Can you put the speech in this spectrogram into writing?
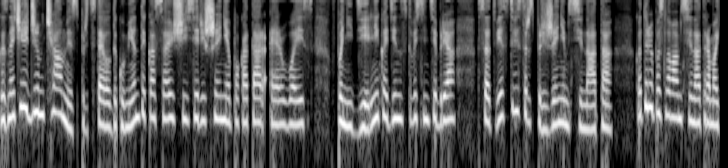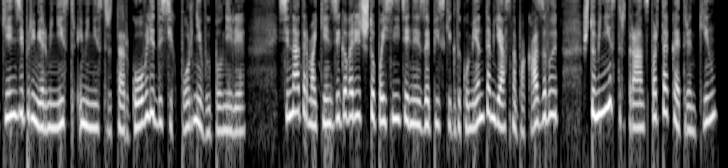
Казначей Джим Чалмис представил документы, касающиеся решения по Qatar Airways в понедельник, 11 сентября, в соответствии с распоряжением Сената, которое, по словам сенатора Маккензи, премьер-министр и министр торговли до сих пор не выполнили. Сенатор Маккензи говорит, что пояснительные записки к документам ясно показывают, что министр транспорта Кэтрин Кинг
